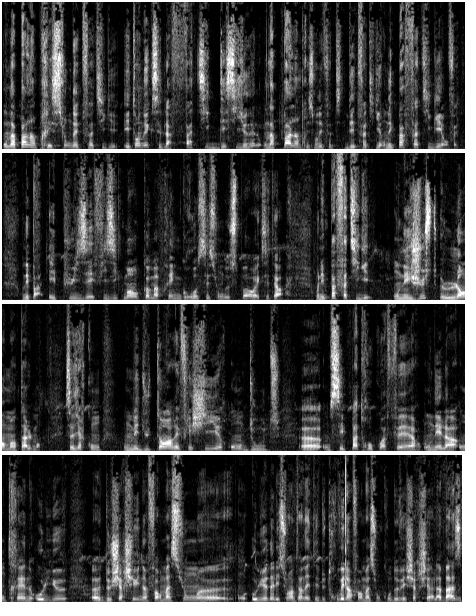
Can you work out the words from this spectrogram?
on n'a pas l'impression d'être fatigué. Étant donné que c'est de la fatigue décisionnelle, on n'a pas l'impression d'être fatigué. On n'est pas fatigué en fait. On n'est pas épuisé physiquement comme après une grosse session de sport, etc. On n'est pas fatigué. On est juste lent mentalement. C'est-à-dire qu'on met du temps à réfléchir, on doute, euh, on ne sait pas trop quoi faire, on est là, on traîne. Au lieu euh, de chercher une information, euh, au lieu d'aller sur Internet et de trouver l'information qu'on devait chercher à la base,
